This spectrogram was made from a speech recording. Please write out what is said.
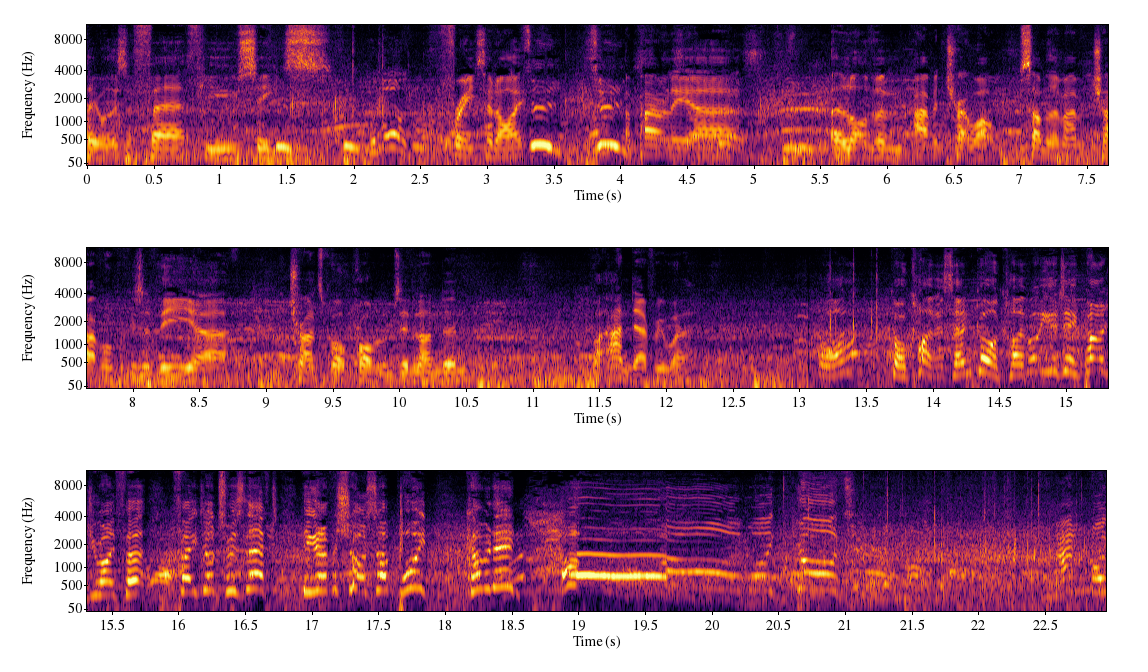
Tell you what, there's a fair few seats free tonight. Apparently, uh, a lot of them haven't travelled. Well, some of them haven't travelled because of the uh, transport problems in London, but and everywhere. Go on. Go on, Clive, Cliverton. Go on, Clive. What are you going to do? Put on your right foot. Fade onto his left. You're going to have a shot at some point. Coming in. Oh, my God. And my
